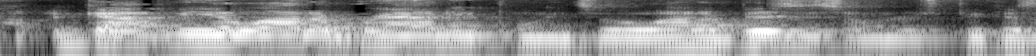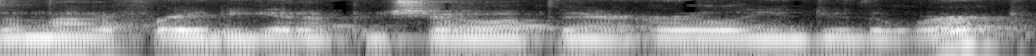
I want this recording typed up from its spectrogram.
got me a lot of brownie points with a lot of business owners because I'm not afraid to get up and show up there early and do the work.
